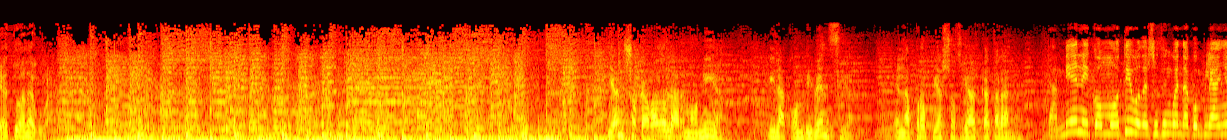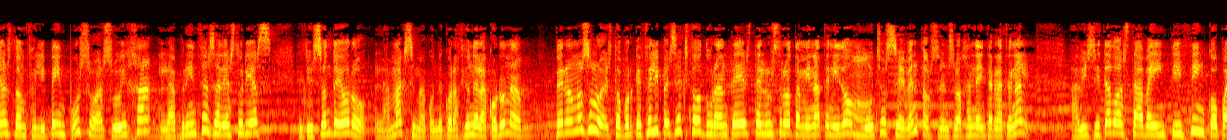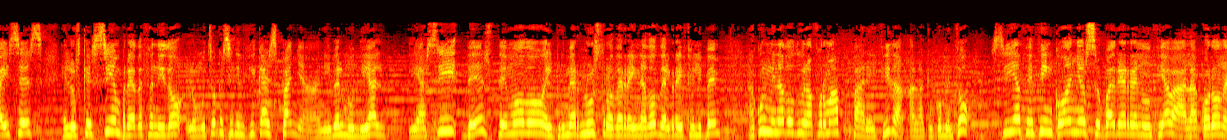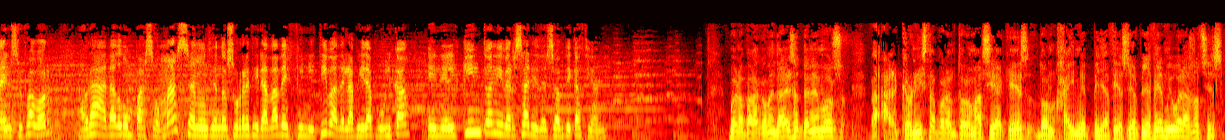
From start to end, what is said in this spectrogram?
gato al agua. Y han socavado la armonía y la convivencia en la propia sociedad catalana. También y con motivo de su 50 cumpleaños, don Felipe impuso a su hija, la princesa de Asturias, el toisón de oro, la máxima condecoración de la corona. Pero no solo esto, porque Felipe VI durante este lustro también ha tenido muchos eventos en su agenda internacional. Ha visitado hasta 25 países en los que siempre ha defendido lo mucho que significa España a nivel mundial. Y así, de este modo, el primer lustro de reinado del rey Felipe ha culminado de una forma parecida a la que comenzó. Si hace cinco años su padre renunciaba a la corona en su favor, ahora ha dado un paso más anunciando su retirada definitiva de la vida pública en el quinto aniversario de su abdicación. Bueno, para comentar eso tenemos al cronista por antonomasia, que es don Jaime Peñafías. Señor Peñafías, muy buenas noches.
